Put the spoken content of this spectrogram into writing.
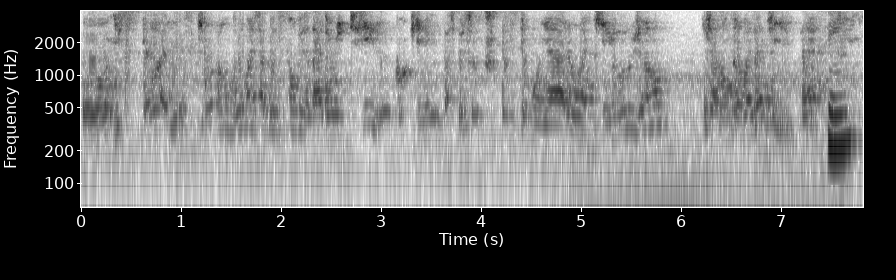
ou, histórias que eu não vou mais saber se são verdade ou mentira, porque as pessoas que testemunharam aquilo já não, já não estão mais aqui, né? Sim.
